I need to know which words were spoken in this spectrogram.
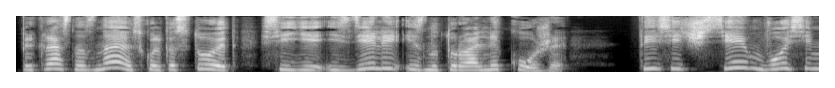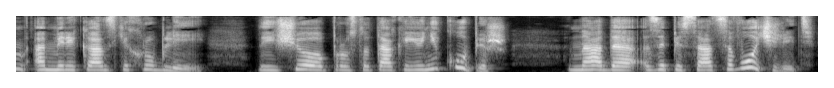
Прекрасно знаю, сколько стоит сие изделие из натуральной кожи. Тысяч семь-восемь американских рублей. Да еще просто так ее не купишь. Надо записаться в очередь,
